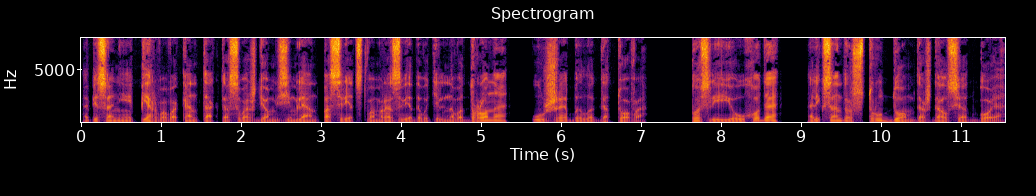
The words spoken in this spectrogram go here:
описание первого контакта с вождем землян посредством разведывательного дрона уже было готово. После ее ухода Александр с трудом дождался отбоя.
